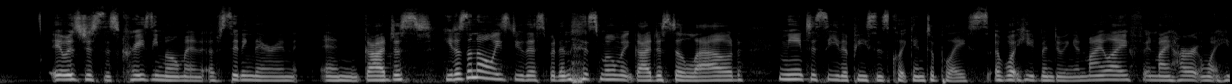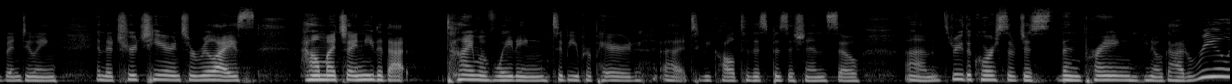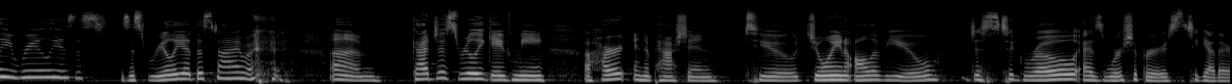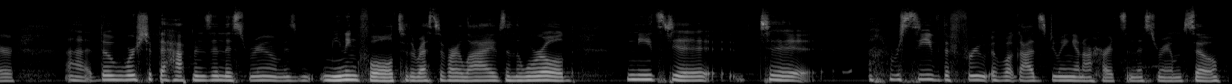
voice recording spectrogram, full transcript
it was just this crazy moment of sitting there and, and God just, He doesn't always do this, but in this moment, God just allowed me to see the pieces click into place of what He'd been doing in my life, in my heart, and what He'd been doing in the church here, and to realize how much I needed that time of waiting to be prepared uh, to be called to this position. So, um, through the course of just then praying, you know, God, really, really, is this is this really at this time? um, God just really gave me a heart and a passion to join all of you, just to grow as worshipers together. Uh, the worship that happens in this room is meaningful to the rest of our lives, and the world needs to to receive the fruit of what God's doing in our hearts in this room. So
